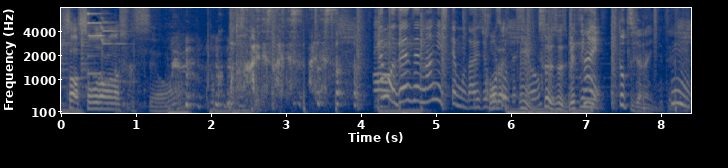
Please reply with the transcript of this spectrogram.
うさあ相談はなしですよ。あれですあれです。あれです。でも全然何しても大丈夫そうですよ。そうですそうです。別はい。に一つじゃないんで全然。うん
